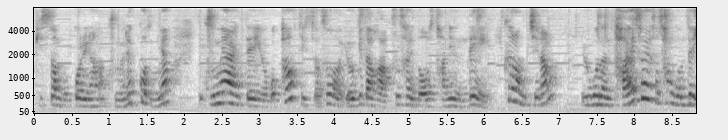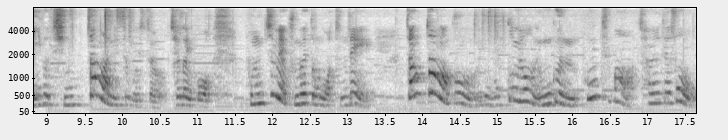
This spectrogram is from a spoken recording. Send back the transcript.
비싼 목걸이를 하나 구매를 했거든요. 구매할 때 이거 파우치 있어서 여기다가 악세사리 넣어서 다니는데 scrunchie랑 이거는 다이소에서 산 건데 이거 진짜 많이 쓰고 있어요. 제가 이거 봄쯤에 구매했던 것 같은데 짱짱하고 이거 묶으면 은근 포인트가 잘 돼서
